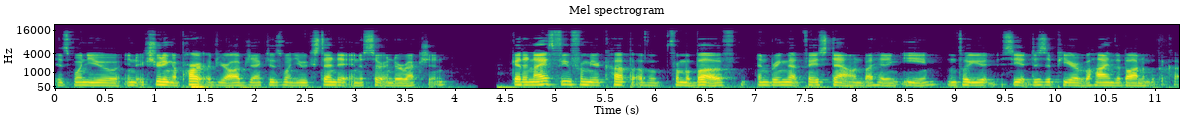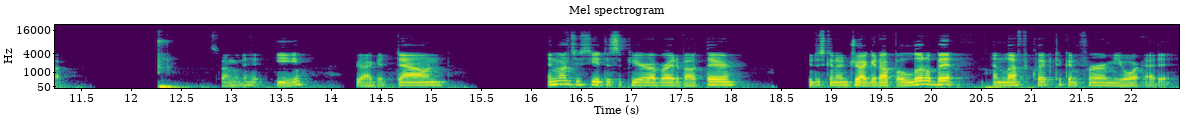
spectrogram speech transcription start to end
is when you, in extruding a part of your object is when you extend it in a certain direction. Get a nice view from your cup of, from above and bring that face down by hitting E until you see it disappear behind the bottom of the cup. So I'm going to hit E, drag it down, and once you see it disappear right about there, you're just going to drag it up a little bit and left click to confirm your edit.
